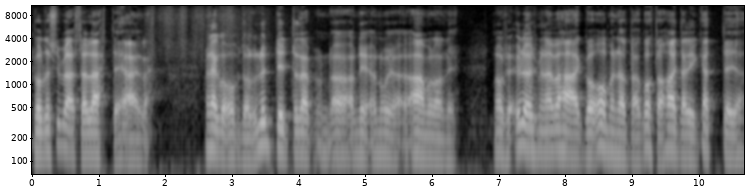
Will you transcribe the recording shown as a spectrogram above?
tuolta syvästä lähtee aina. Minä kun olen tuolla nyt tänä niin, aamulla, niin nouse ylös, minä vähän aikaa oon, kohta haitari kätteen ja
